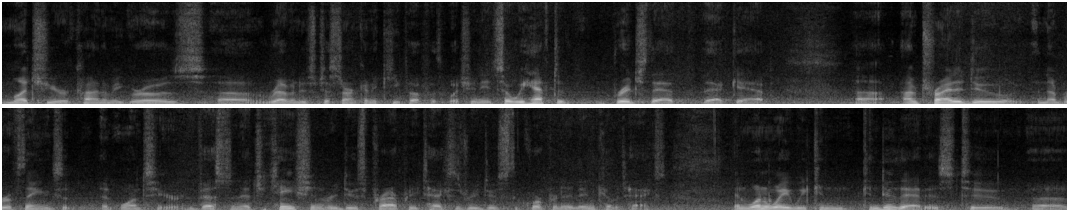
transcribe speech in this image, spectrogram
much your economy grows, uh, revenues just aren't going to keep up with what you need. So we have to bridge that, that gap. Uh, I'm trying to do a number of things at, at, once here. Invest in education, reduce property taxes, reduce the corporate net income tax. And one way we can, can do that is to uh,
